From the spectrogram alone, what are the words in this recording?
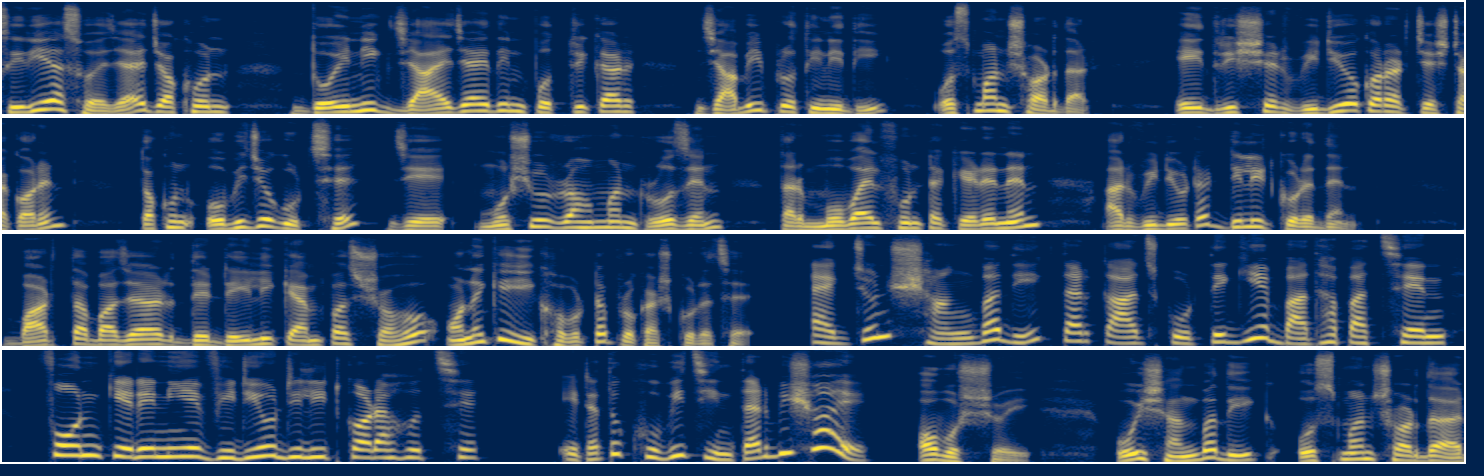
সিরিয়াস হয়ে যায় যখন দৈনিক যায় যায় দিন পত্রিকার জাবি প্রতিনিধি ওসমান সর্দার এই দৃশ্যের ভিডিও করার চেষ্টা করেন তখন অভিযোগ উঠছে যে মশিউর রহমান রোজেন তার মোবাইল ফোনটা কেড়ে নেন আর ভিডিওটা ডিলিট করে দেন। বার্তা বাজার দে ডেইলি ক্যাম্পাস সহ অনেকেই এই খবরটা প্রকাশ করেছে। একজন সাংবাদিক তার কাজ করতে গিয়ে বাধা পাচ্ছেন ফোন কেড়ে নিয়ে ভিডিও ডিলিট করা হচ্ছে। এটা তো খুবই চিন্তার বিষয়। অবশ্যই। ওই সাংবাদিক ওসমান সর্দার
